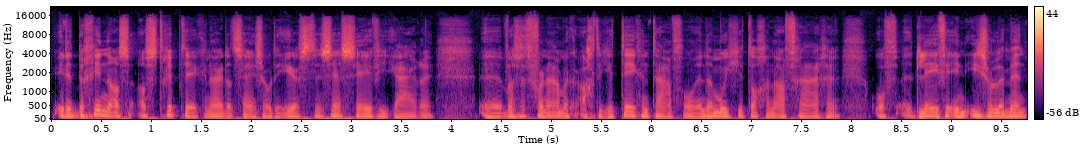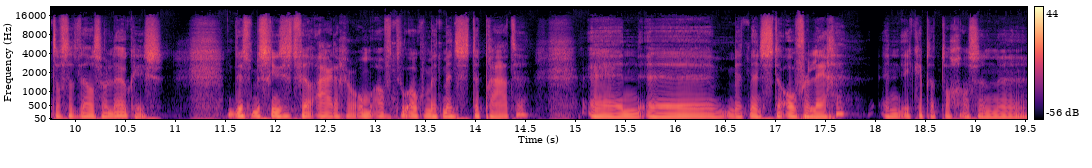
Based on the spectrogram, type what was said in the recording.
in het begin als, als striptekenaar, dat zijn zo de eerste zes, zeven jaren, eh, was het voornamelijk achter je tekentafel. En dan moet je je toch gaan afvragen of het leven in isolement, of dat wel zo leuk is. Dus misschien is het veel aardiger om af en toe ook met mensen te praten. En eh, met mensen te overleggen. En ik heb dat toch als een... eh,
